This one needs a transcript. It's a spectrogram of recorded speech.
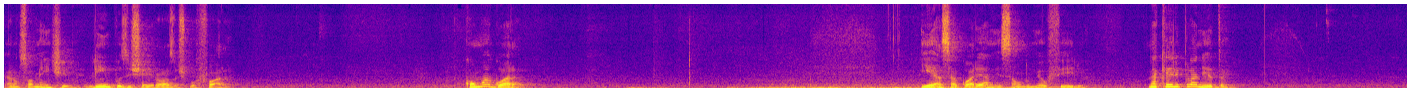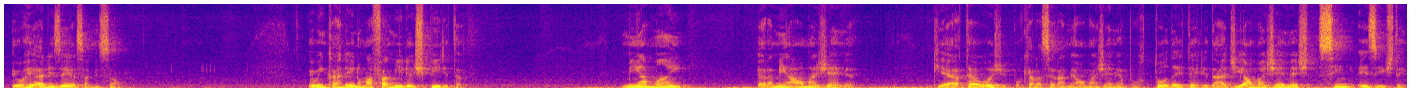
Eram somente limpos e cheirosos por fora como agora. E essa agora é a missão do meu filho. Naquele planeta. Eu realizei essa missão. Eu encarnei numa família espírita. Minha mãe era minha alma gêmea, que é até hoje, porque ela será minha alma gêmea por toda a eternidade, e almas gêmeas sim existem.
